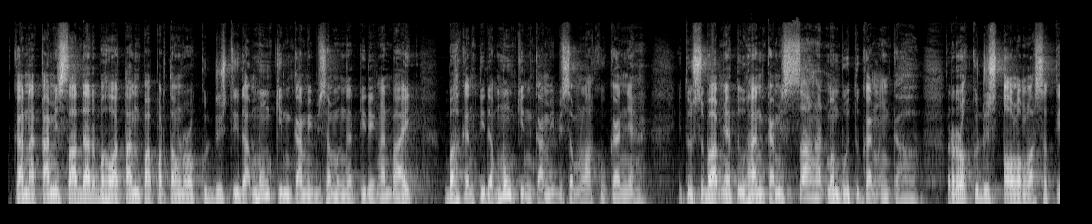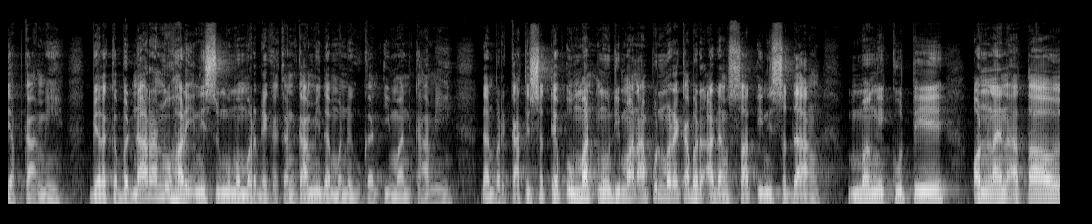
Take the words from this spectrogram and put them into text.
Karena kami sadar bahwa tanpa pertolongan roh kudus tidak mungkin kami bisa mengerti dengan baik, bahkan tidak mungkin kami bisa melakukannya. Itu sebabnya Tuhan kami sangat membutuhkan Engkau. Roh kudus tolonglah setiap kami. Biarlah kebenaran-Mu hari ini sungguh memerdekakan kami dan meneguhkan iman kami. Dan berkati setiap umat-Mu di mana pun mereka berada saat ini sedang mengikuti online atau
